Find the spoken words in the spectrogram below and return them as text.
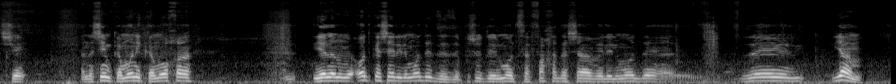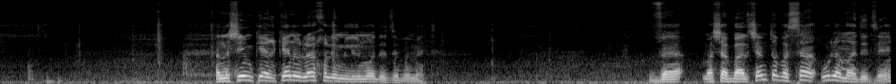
שאנשים כמוני כמוך, יהיה לנו מאוד קשה ללמוד את זה, זה פשוט ללמוד שפה חדשה וללמוד... אה, זה ים. אנשים כערכנו לא יכולים ללמוד את זה באמת. ומה שהבעל שם טוב עשה, הוא למד את זה,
